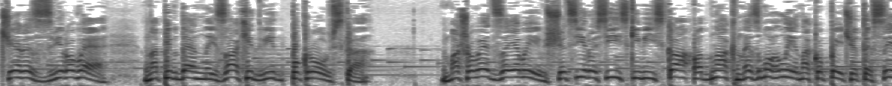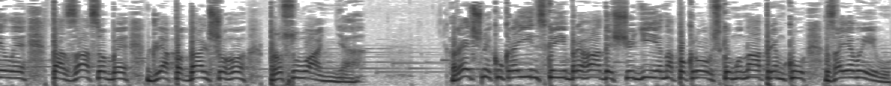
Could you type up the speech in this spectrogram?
через Звірове на південний захід від Покровська. Машовець заявив, що ці російські війська, однак, не змогли накопичити сили та засоби для подальшого просування. Речник української бригади, що діє на Покровському напрямку, заявив,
